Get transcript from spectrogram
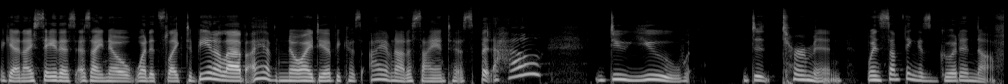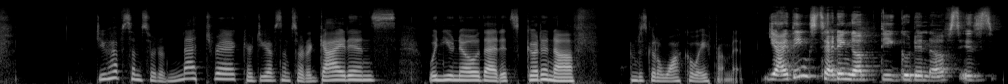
Again, I say this as I know what it's like to be in a lab. I have no idea because I am not a scientist. But how do you determine when something is good enough? Do you have some sort of metric or do you have some sort of guidance when you know that it's good enough? I'm just going to walk away from it. Yeah, I think setting up the good enoughs is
